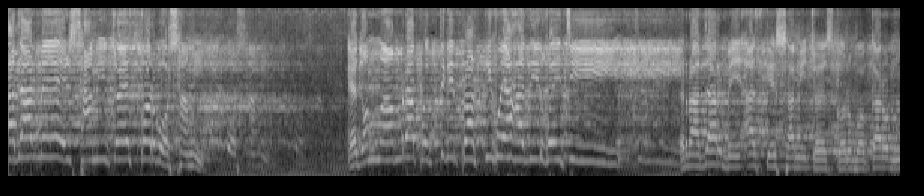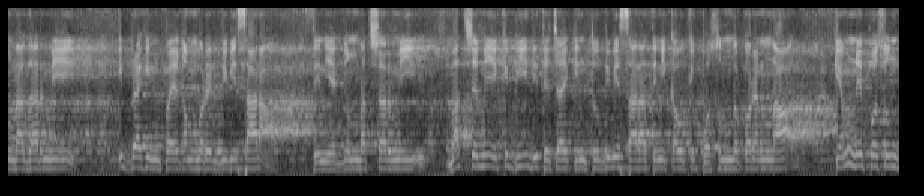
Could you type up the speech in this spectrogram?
রাজার মেয়ে, স্বামী চয়েস করব, স্বামী। এজন্য আমরা প্রত্যেকে প্রার্থী হয়ে হাজির হয়েছি। রাজার মেয়ে আজকে স্বামী চয়েস করব, কারণ রাজার মেয়ে ইব্রাহিম পয়গম্বরের বিবি সারা। তিনি একজন বাদশার মেয়ে। বাদশা মেয়েকে বিয়ে দিতে চায়, কিন্তু বিবি সারা তিনি কাউকে পছন্দ করেন না। কেমনে পছন্দ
